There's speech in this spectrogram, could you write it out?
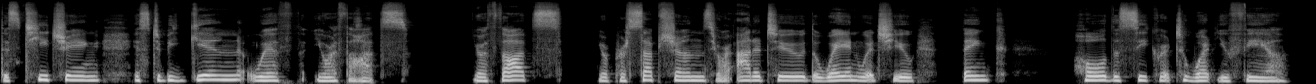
this teaching, is to begin with your thoughts. Your thoughts your perceptions, your attitude, the way in which you think, hold the secret to what you feel.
